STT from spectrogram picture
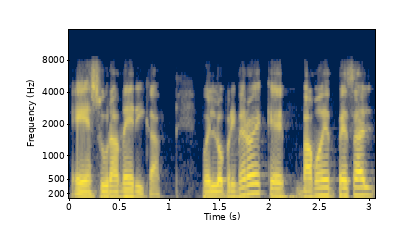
es Sudamérica. Pues lo primero es que vamos a empezar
